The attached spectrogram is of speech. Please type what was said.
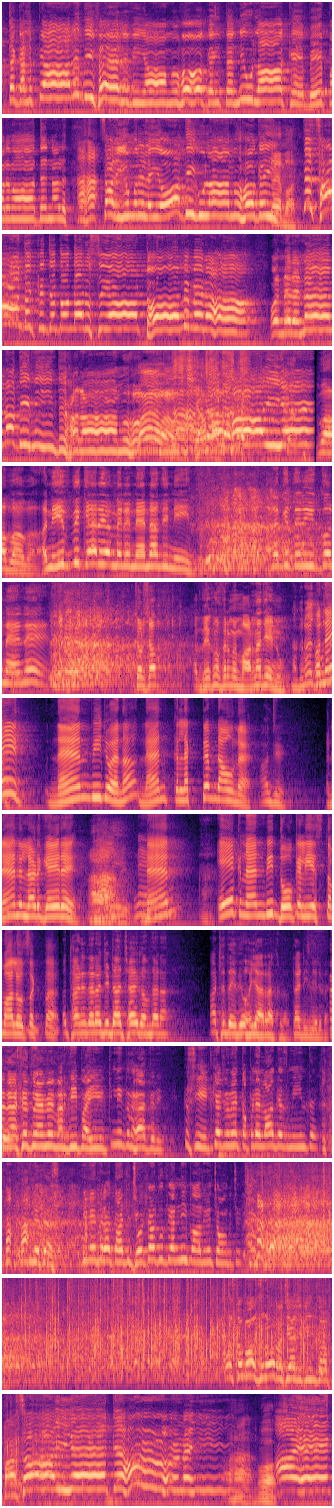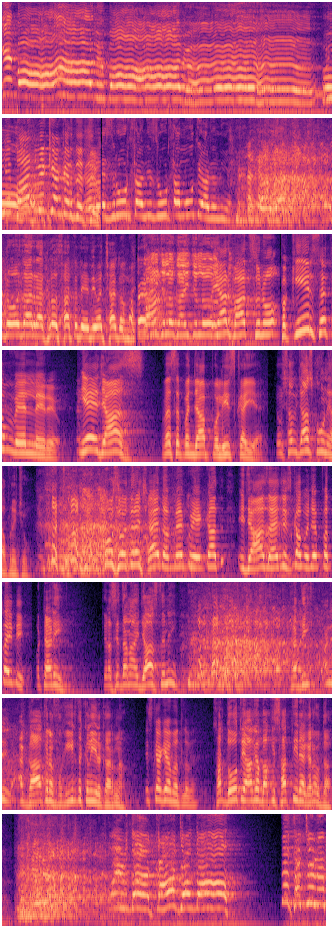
ਤੇ ਗੱਲ ਪਿਆਰ ਦੀ ਫੇਰ ਵੀ ਆਮ ਹੋ ਗਈ ਤੇ ਨਿਉ ਲਾ ਕੇ ਬੇਪਰਵਾਹ ਦੇ ਨਾਲ ਸਾਰੀ ਉਮਰ ਲਈ ਉਹਦੀ ਗੁਲਾਮ ਹੋ ਗਈ। ਤੇ ਸਾਦਕ ਜਦੋਂ ਦਾ ਰੁਸਿਆ ਢੋਲ ਮੇਰਾ और मेरे नैना दी नींद हराम हो वाह वाह वाह अनीफ भी कह रहे हैं मेरे नैना दी नींद। अलग तेरी को नैने चल सब अब देख लो फिर मैं मारना जे इनू। और नहीं नैन भी जो है ना नैन कलेक्टिव डाउन है। हाँ जी। नैन लड़ गए रे। हाँ, हाँ नैन। एक नैन भी दो के लिए इस्तेमाल हो सकता है। थाने थानेदारा जिड्डा अच्छा है गमदारा अठ दे दो हज़ार रख लो ताकि मेहरबानी वैसे तू तो एवं वर्दी पाई कि तनखाह तेरी घसीट के जो कपड़े ला के ज़मीन पैसे तेरा तट छोटा तू तेन पा दे चौंक च उस तो रचिया यकीन कर नहीं क्या कर देते हो? ਜ਼ਰੂਰਤਾਂ ਦੀ ਜ਼ਰੂਰਤਾਂ ਮੂੰਹ ਤੇ ਆ ਜਾਂਦੀਆਂ 2000 ਰੱਖ ਲਓ 7 ਦੇ ਦਿਓ ਅੱਛਾ ਗਾਉਂਦੇ ਗਾਈ ਚਲੋ ਗਾਈ ਚਲੋ यार बात सुनो फकीर से तुम वेल ले रहे हो। ये एजाज वैसे पंजाब पुलिस का ही है। तो सब इजाज कौन है अपने चो? वो सोच रहे शायद हमें कोई एक आध इजाज है जिसका मुझे पता ही नहीं। और टैडी तेरा सीधा ना इजाज तो नहीं? जदी हाँ जी। गा के फकीर तो क्लियर करना। इसका क्या मतलब है? सर दो तो आ गया बाकी सात ही रह गए ना उदा।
